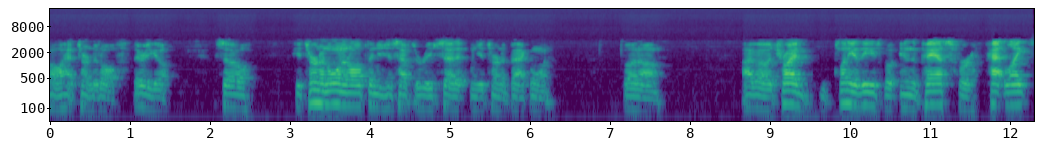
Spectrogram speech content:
Oh, I had turned it off. There you go. So if you turn it on and off, then you just have to reset it when you turn it back on. But um, I've uh, tried plenty of these but in the past for hat lights,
